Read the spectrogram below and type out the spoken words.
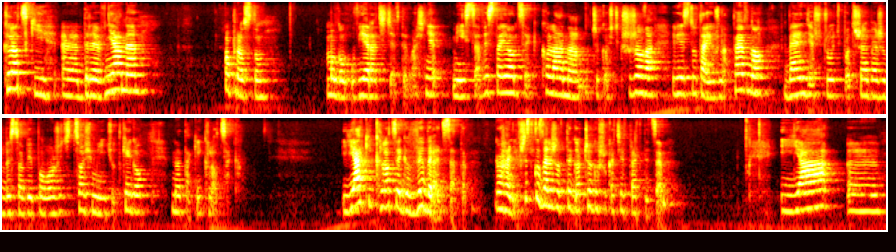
Klocki e, drewniane po prostu mogą uwierać Cię w te właśnie miejsca wystające, jak kolana czy kość krzyżowa, więc tutaj już na pewno będziesz czuć potrzebę, żeby sobie położyć coś mięciutkiego na taki klocek. Jaki klocek wybrać zatem? Kochani, wszystko zależy od tego, czego szukacie w praktyce. I ja y,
